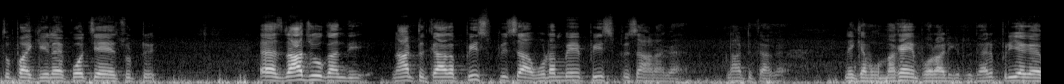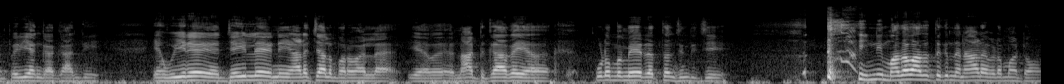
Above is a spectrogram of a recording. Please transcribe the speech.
துப்பாக்கியில் கோச்சையை சுட்டு. ராஜீவ் காந்தி நாட்டுக்காக பீஸ் பீஸாக உடம்பே பீஸ் பீஸாக ஆனாங்க நாட்டுக்காக. இன்றைக்கி அவங்க மகன் போராடிக்கிட்டு இருக்காரு. பிரிய பிரியங்கா காந்தி என் உயிரே ஜெயிலே என்னை அடைச்சாலும் பரவாயில்ல. என் நாட்டுக்காக என் குடும்பமே ரத்தம் சிந்திச்சு. இன்னி மதவாதத்துக்கு இந்த நாடை விட மாட்டோம்.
